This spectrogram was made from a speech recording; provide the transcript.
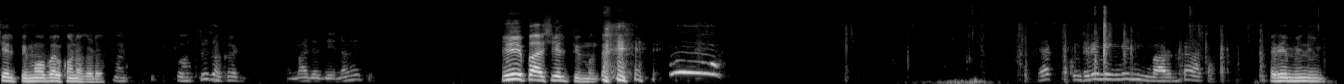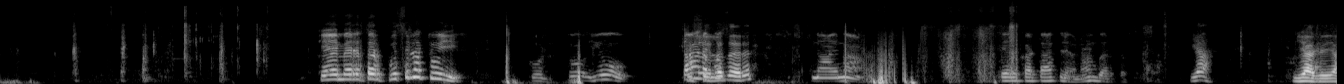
सेल्फी मोबाईल कोणाकडे? हो, माझ्या दे ना ए पा सेल्फी मग. ड्रीमिंग बिनिंग मारून काय आता. मिनिंग कॅमेरा तर पुस ना तू. कोण? तो यो. चांगला पुस. तर नाही ना. तेल कट असल्यावर नाही बरं या. या रे या.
